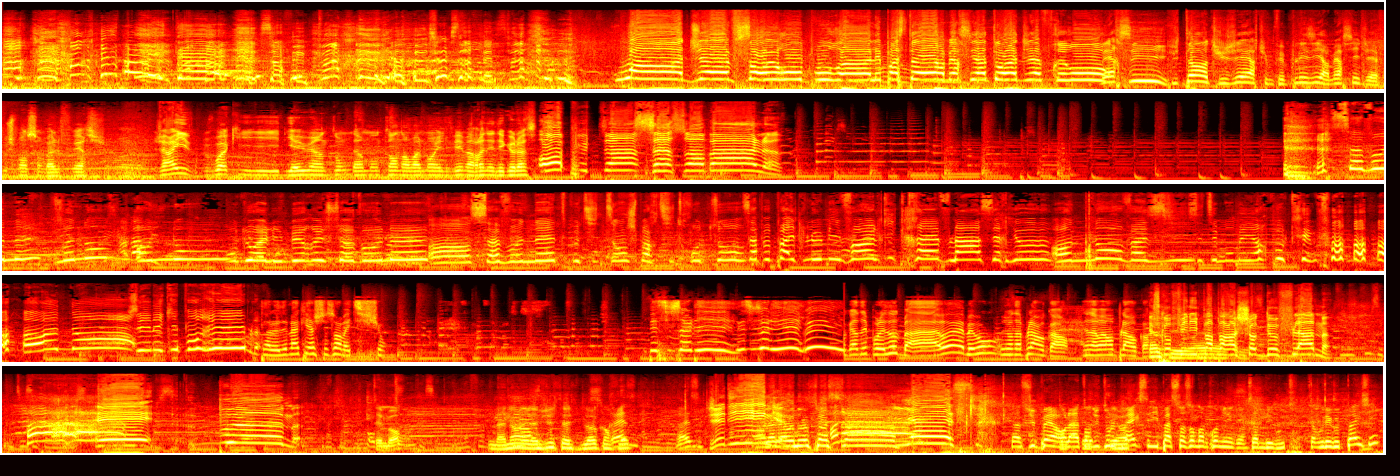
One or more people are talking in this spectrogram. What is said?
Ça fait peur Tu vois que ça fait peur Wouah, Jeff, 100 euros pour euh, les pasteurs. Merci à toi, Jeff, frérot. Merci. Putain, tu gères, tu me fais plaisir. Merci, Jeff. Je pense qu'on va le faire sur. euh, J'arrive, je vois qu'il y a eu un don d'un montant normalement élevé, ma run est dégueulasse. Oh putain 500 balles Savonnette, venons Oh non On doit libérer Savonnette Oh, Savonnette, petit ange parti trop tôt. Ça peut pas être l'humivol qui crève là, sérieux. Oh non, vas-y. C'était mon meilleur Pokémon. Oh non. J'ai une équipe horrible. Putain, le démaquillage ce soir va être chiant. T'es si joli. T'es si joli. Oui. Regardez pour les autres, bah ouais, mais bon, il y en a plein encore. Il y en a vraiment plein encore. Est-ce qu'on finit pas par un choc de flamme Et. Boum T'es mort Bah non, il a juste S-Block en fait. J'ai dit Oh là là, on est au 60 Yes super, on l'a attendu tout le mec, et il passe 60 en premier quoi. Ça me dégoûte. Ça vous dégoûte pas ici?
